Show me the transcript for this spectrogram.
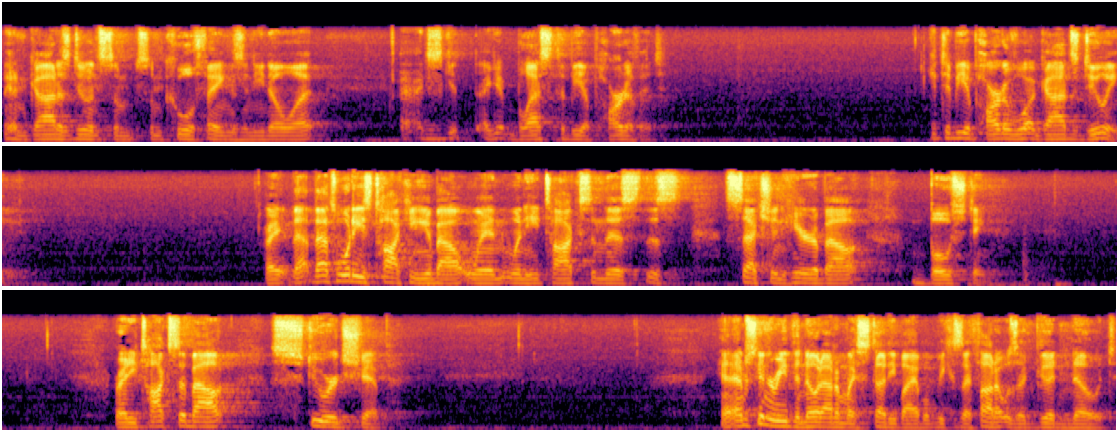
man, God is doing some, some cool things. And you know what? I just get, I get blessed to be a part of it. Get to be a part of what God's doing. Right? That, that's what he's talking about when, when he talks in this, this section here about boasting. Right? He talks about stewardship. And I'm just going to read the note out of my study Bible because I thought it was a good note.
